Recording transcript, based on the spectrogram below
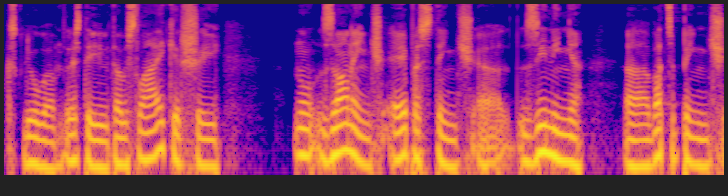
kas kļuva, restīvi, tev visu laiku ir šī, nu, zvaniņš, ēpastiņš, ā, ziņa, vacapiņš,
